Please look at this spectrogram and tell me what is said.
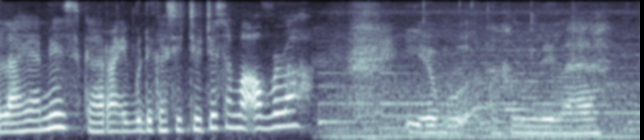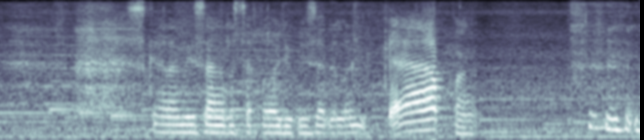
Alhamdulillah ya nih sekarang ibu dikasih cucu sama Allah. Iya bu, alhamdulillah. Sekarang Nisa ngerasa kalau dipisah udah lengkap banget.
